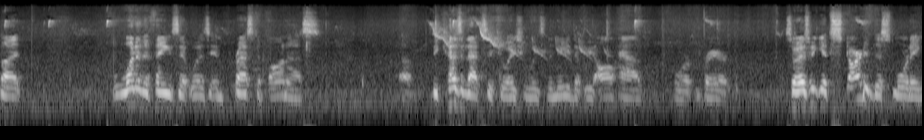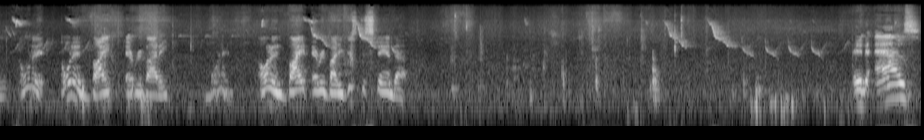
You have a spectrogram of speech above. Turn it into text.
but one of the things that was impressed upon us uh, because of that situation was the need that we all have for prayer. So as we get started this morning, I want to I want to invite everybody. Morning. I want to invite everybody just to stand up. And as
